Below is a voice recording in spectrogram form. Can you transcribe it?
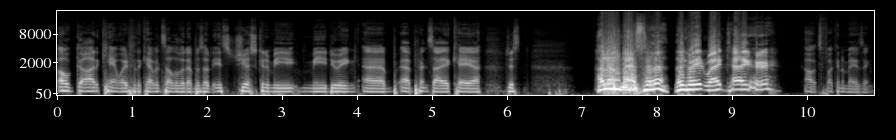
Oh God, I can't wait for the Kevin Sullivan episode. It's just gonna be me doing uh, uh Prince Iaukea. Just hello, Master, the Great White Tiger. Oh, it's fucking amazing.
